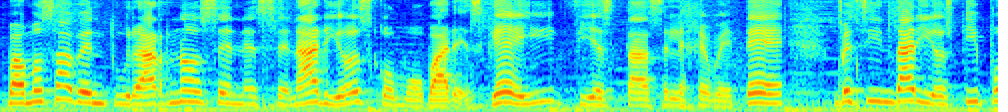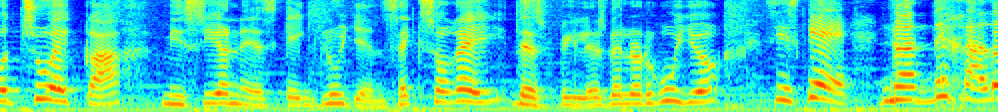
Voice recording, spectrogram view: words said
vamos a aventurarnos en escenarios como bares gay, fiestas LGBT, vecindarios tipo chueca, misiones que incluyen sexo gay, desfiles del orgullo. Si es que no han dejado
